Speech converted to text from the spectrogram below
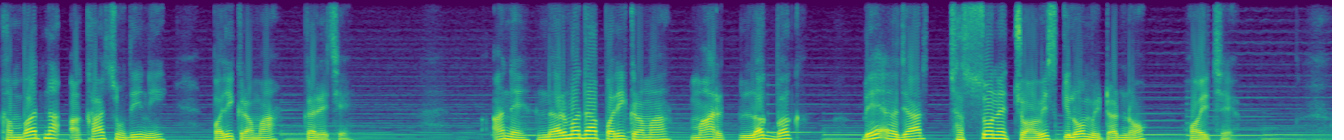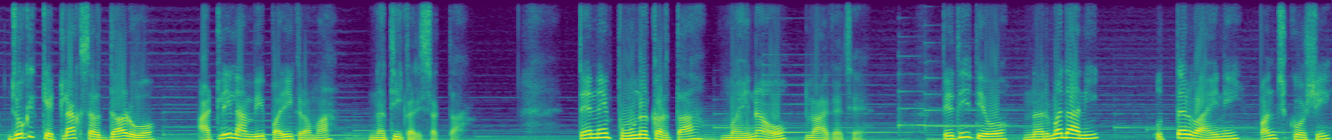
ખંભાતના અખાત સુધીની પરિક્રમા કરે છે. અને નર્મદા પરિક્રમા માર્ગ લગભગ બે હજાર છસો ચોવીસ કિલોમીટરનો હોય છે. જો કે કેટલાક શ્રદ્ધાળુઓ આટલી લાંબી પરિક્રમા નથી કરી શકતા. તેને પૂર્ણ કરતા મહિનાઓ લાગે છે. તેથી તેઓ નર્મદાની ઉત્તર વાહિની પંચકોશી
